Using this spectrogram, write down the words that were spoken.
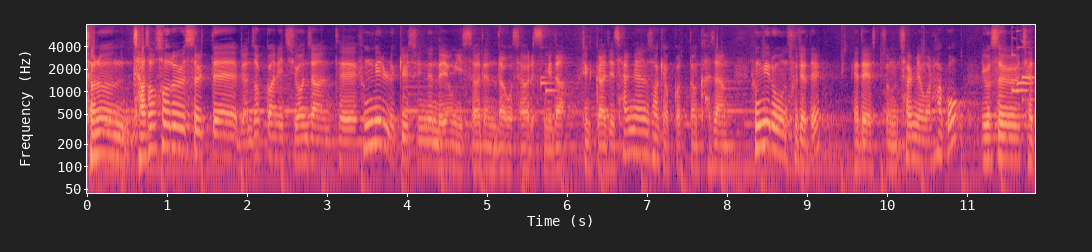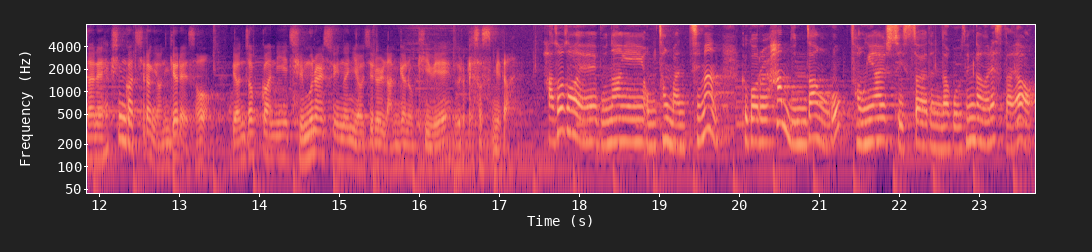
저는 자소서를 쓸 때 면접관이 지원자한테 흥미를 느낄 수 있는 내용이 있어야 된다고 생각했습니다. 지금까지 살면서 겪었던 가장 흥미로운 소재들에 대해서 좀 설명을 하고 이것을 재단의 핵심 가치랑 연결해서 면접관이 질문할 수 있는 여지를 남겨놓기 위해 노력했었습니다. 자소서에 문항이 엄청 많지만 그거를 한 문장으로 정의할 수 있어야 된다고 생각을 했어요.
